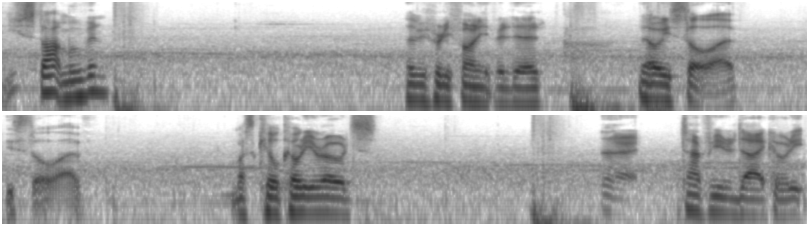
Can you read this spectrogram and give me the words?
Did you stop moving? That'd be pretty funny if it did. No, he's still alive. He's still alive. Must kill Cody Rhodes. Alright, time for you to die, Cody.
